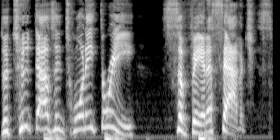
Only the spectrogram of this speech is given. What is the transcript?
the 2023 Savannah Savages.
